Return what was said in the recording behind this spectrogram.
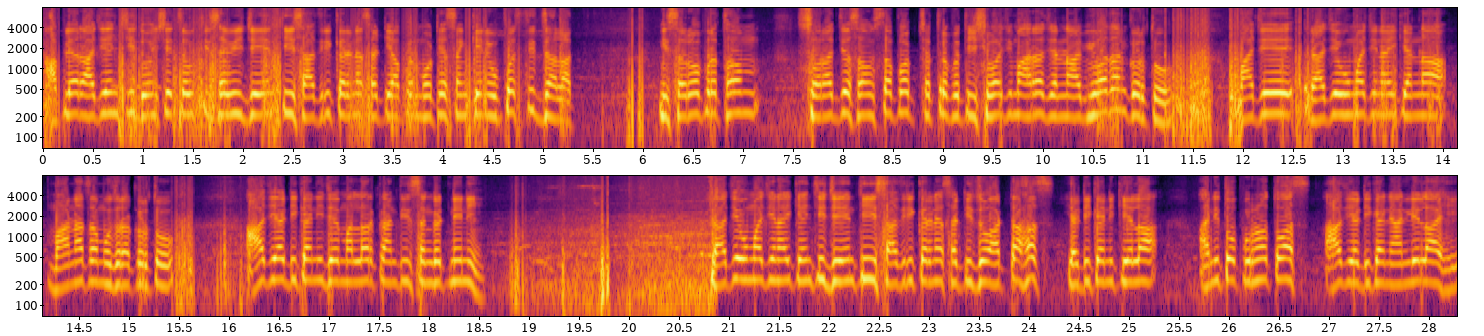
आपल्या राजेंची दोनशे चौतीसावी जयंती साजरी करण्यासाठी आपण मोठ्या संख्येने उपस्थित झालात. मी सर्वप्रथम स्वराज्य संस्थापक छत्रपती शिवाजी महाराज यांना अभिवादन करतो. माझे राजे उमाजी नाईक यांना मानाचा मुजरा करतो. आज या ठिकाणी जय मल्हार क्रांती संघटनेने राजे उमाजी नाईक यांची जयंती साजरी करण्यासाठी जो अट्टाहास या ठिकाणी केला आणि तो पूर्णत्वास आज या ठिकाणी आणलेला आहे.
